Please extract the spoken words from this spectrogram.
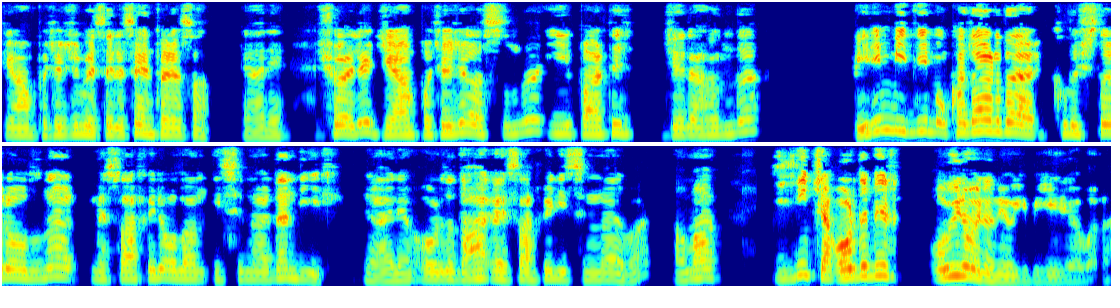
Cihan Paçacı meselesi enteresan. Yani şöyle Cihan Paçacı aslında İyi Parti cerrahında benim bildiğim o kadar da Kılıçdaroğlu'na mesafeli olan isimlerden değil. Yani orada daha mesafeli isimler var. Ama ilginç ya orada bir oyun oynanıyor gibi geliyor bana.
